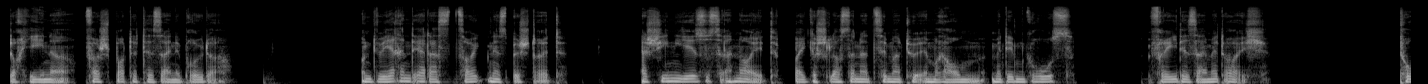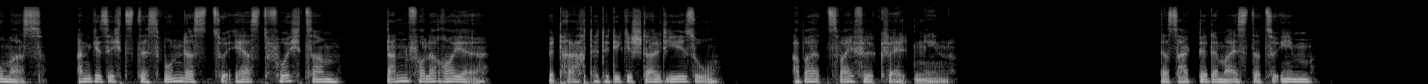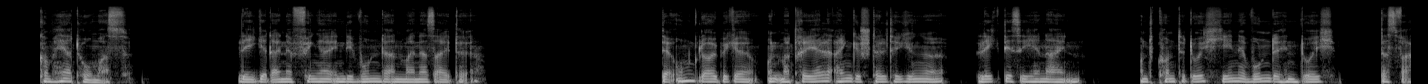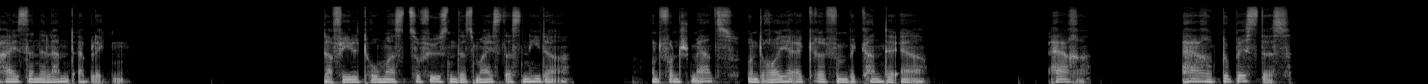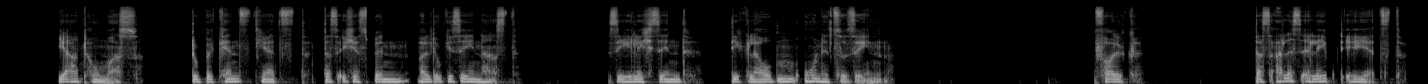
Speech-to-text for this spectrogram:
Doch jener verspottete seine Brüder. Und während er das Zeugnis bestritt, erschien Jesus erneut bei geschlossener Zimmertür im Raum mit dem Gruß Friede sei mit euch. Thomas, angesichts des Wunders zuerst furchtsam, dann voller Reue, betrachtete die Gestalt Jesu aber Zweifel quälten ihn. Da sagte der Meister zu ihm, Komm her, Thomas, lege deine Finger in die Wunde an meiner Seite. Der ungläubige und materiell eingestellte Jünger legte sie hinein und konnte durch jene Wunde hindurch das verheißene Land erblicken. Da fiel Thomas zu Füßen des Meisters nieder, und von Schmerz und Reue ergriffen bekannte er, Herr, Herr, du bist es. Ja, Thomas, du bekennst jetzt, dass ich es bin, weil du gesehen hast. Selig sind, die glauben, ohne zu sehen. Volk, das alles erlebt ihr jetzt.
